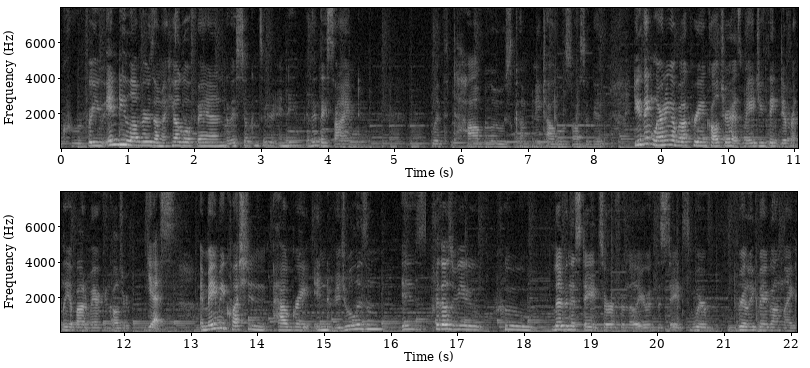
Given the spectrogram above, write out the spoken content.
crew. For you indie lovers, I'm a Hyukoh fan. Are they still considered indie? I think they signed with Tablo's company. Tablo's also good. Do you think learning about Korean culture has made you think differently about American culture? Yes. It made me question how great individualism is. For those of you who live in the States or are familiar with the States, we're really big on like,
